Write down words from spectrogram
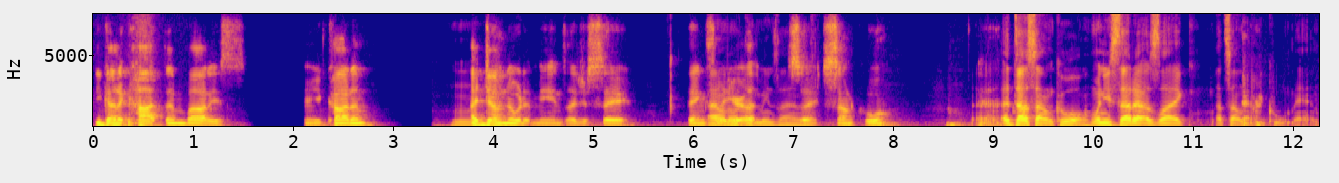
You gotta caught them bodies. You, know, caught them. Hmm. I don't know what it means. I just say things I don't know hear what that means either. say. Sound cool. Yeah. It does sound cool. When you said it, I was like, that sounds Yeah. pretty cool, man.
